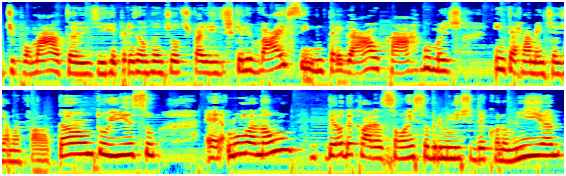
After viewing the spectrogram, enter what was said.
diplomatas e representantes de outros países que ele vai sim entregar o cargo, mas internamente ele já não fala tanto isso. É, Lula não deu declarações sobre o ministro da Economia,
